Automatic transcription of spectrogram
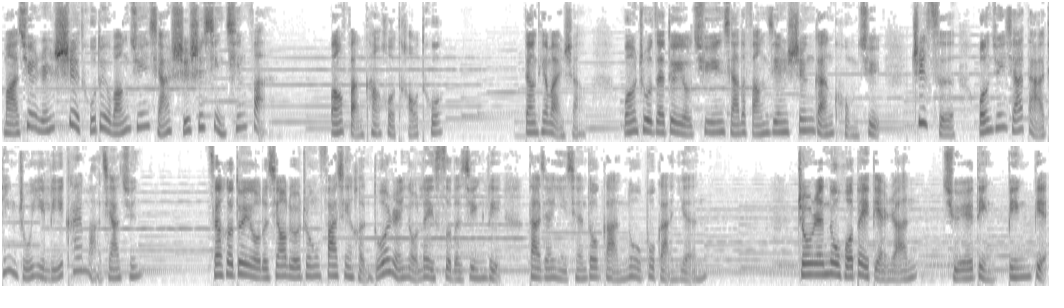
马俊仁试图对王军霞实施性侵犯，王反抗后逃脱。当天晚上，王住在队友屈云霞的房间，深感恐惧。至此，王军霞打定主意离开马家军。在和队友的交流中，发现很多人有类似的经历，大家以前都敢怒不敢言。众人怒火被点燃，决定兵变。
